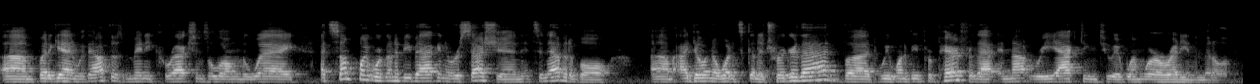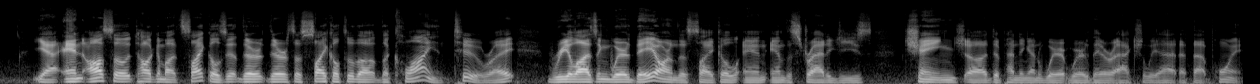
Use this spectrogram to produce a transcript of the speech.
Um, but again, without those many corrections along the way, at some point we're going to be back in a recession. It's inevitable. Um, I don't know what it's going to trigger that, but we want to be prepared for that and not reacting to it when we're already in the middle of it. Yeah, and also talking about cycles, there there's a cycle to the, the client too, right? Realizing where they are in the cycle and, and the strategies change uh, depending on where, where they're actually at at that point.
